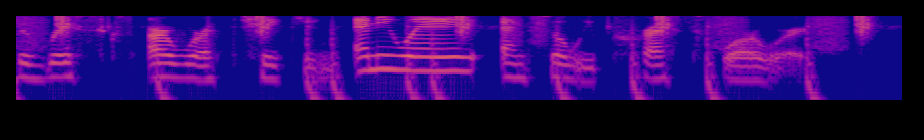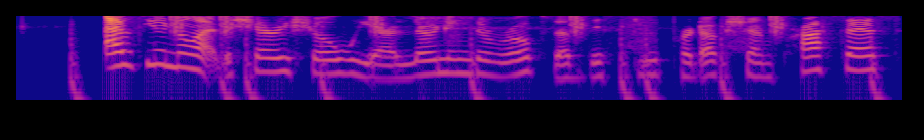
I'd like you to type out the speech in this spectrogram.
the risks are worth taking anyway, and so we press forward. As you know, at the Sheri Show, we are learning the ropes of this new production process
